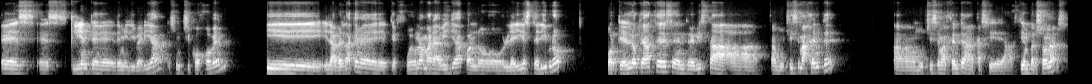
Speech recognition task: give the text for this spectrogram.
es, cliente de, mi librería, es un chico joven y, la verdad que, que, fue una maravilla cuando leí este libro porque él lo que hace es entrevista a, a muchísima gente, a muchísima gente, a casi a 100 personas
